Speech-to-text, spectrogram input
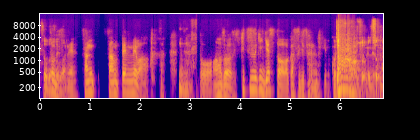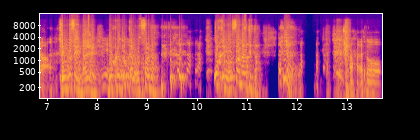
そうだそうです。ね。3, 三編目は、うんとあそう引き続きゲストは若杉さんにお越しいただいてるんですが、すみません、誰、どっかどっかのおっさんだ。どっかのおっさんになってた。あの、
